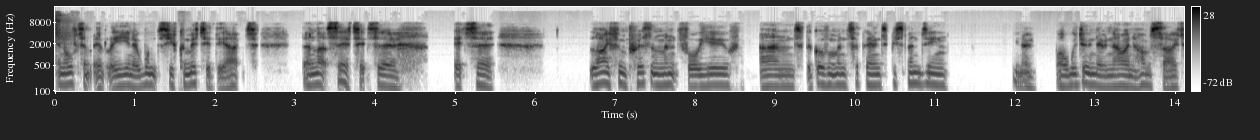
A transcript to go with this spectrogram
And ultimately, you know, once you've committed the act, then that's it. It's a it's a life imprisonment for you, and the government are going to be spending, you know, well, we do know now in homicide,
